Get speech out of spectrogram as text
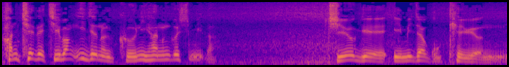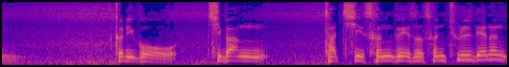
한체대 지방 이전을 건의하는 것입니다. 지역의 이미자 국회의원님, 그리고 지방 자치 선거에서 선출되는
